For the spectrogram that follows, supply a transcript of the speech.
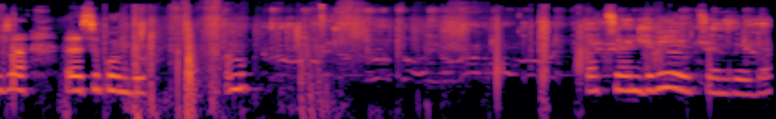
За е, секунду. А ну. А це Андрій, це Андрій, да?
